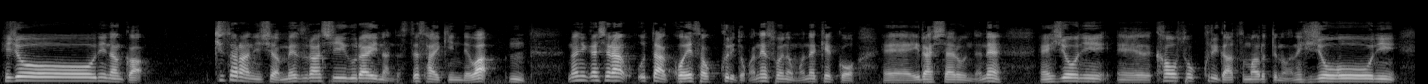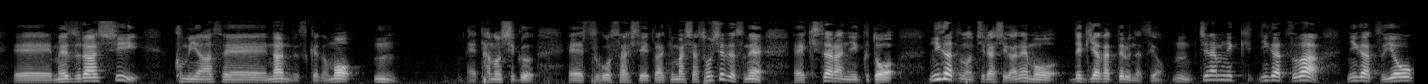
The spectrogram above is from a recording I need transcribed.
非常になんか、キサラにしては珍しいぐらいなんですね、最近では。うん。何かしら歌、声そっくりとかね、そういうのもね、結構、えー、いらっしゃるんでね、非常に、えー、顔そっくりが集まるっていうのはね、非常に、えー、珍しい組み合わせなんですけども、うん。え楽しく、えー、過ごさせていただきました。そしてですね、えー、キサラに行くと、2月のチラシがね、もう出来上がってるんですよ。うん。ちなみに2月は、2月8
